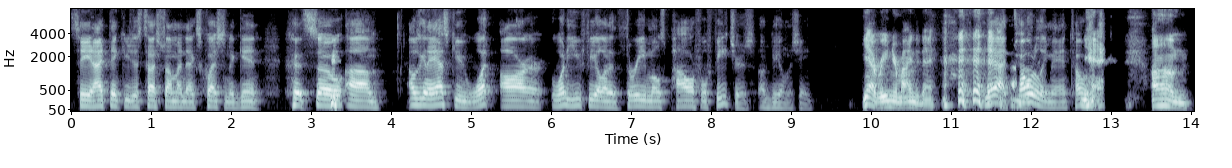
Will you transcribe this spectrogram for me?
See, and I think you just touched on my next question again. so. Um, I was going to ask you what are what do you feel are the three most powerful features of Deal Machine? Yeah, reading your mind today. yeah, totally, man. Totally. Yeah. Um,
